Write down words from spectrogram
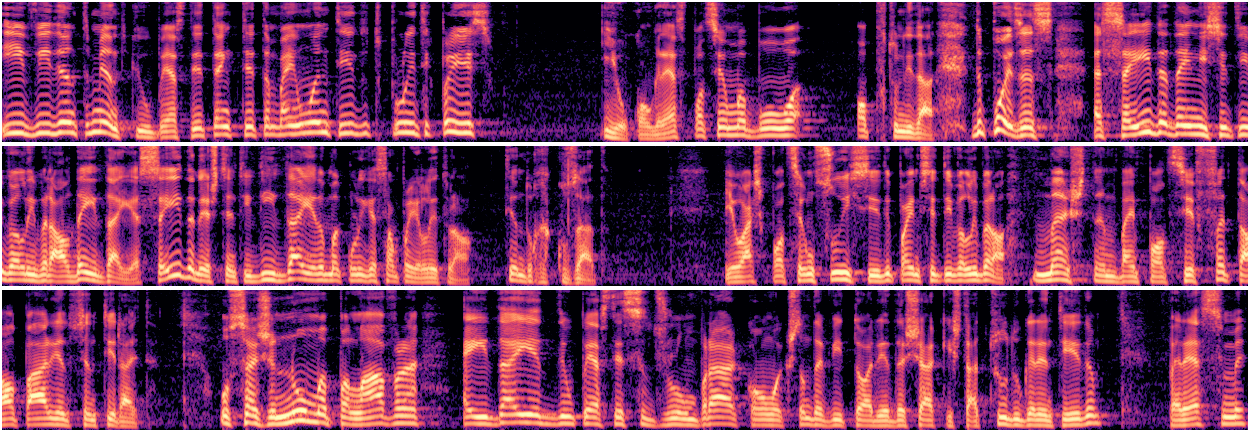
E evidentemente que o PSD tem que ter também um antídoto político para isso. E o Congresso pode ser uma boa oportunidade. Depois, a, a saída da iniciativa liberal, da ideia, a saída neste sentido, de ideia de uma coligação pré-eleitoral, tendo recusado. Eu acho que pode ser um suicídio para a iniciativa liberal, mas também pode ser fatal para a área do centro-direita. Ou seja, numa palavra, a ideia de o PSD se deslumbrar com a questão da vitória, de achar que está tudo garantido, parece-me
